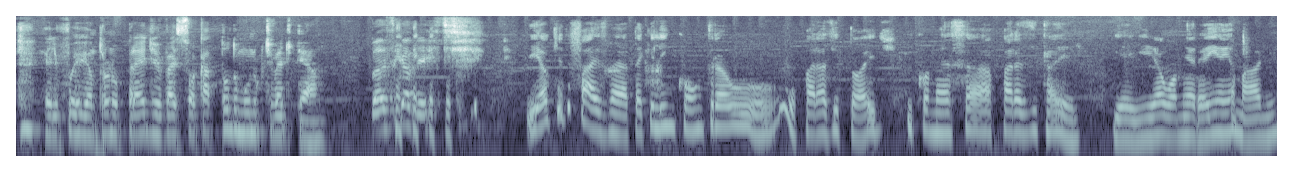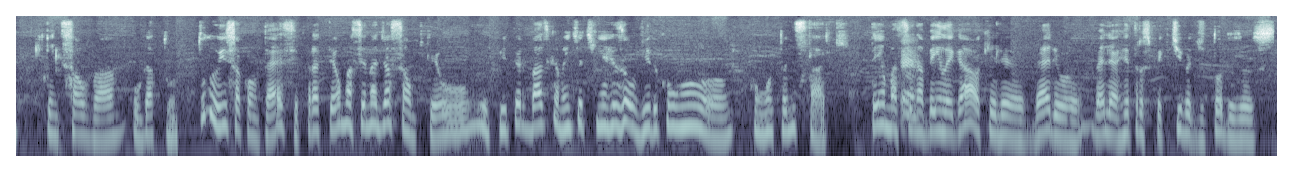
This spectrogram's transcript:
Ele foi, entrou no prédio e vai socar todo mundo que tiver de terno. Basicamente. E é o que ele faz, né? Até que ele encontra o, o parasitoide e começa a parasitar ele. E aí é o Homem-Aranha e a Marnie que tem que salvar o Gatuno. Tudo isso acontece para ter uma cena de ação, porque o, o Peter basicamente já tinha resolvido com o, com o Tony Stark. Tem uma É. cena bem legal, aquele velho, velha retrospectiva de todos os,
